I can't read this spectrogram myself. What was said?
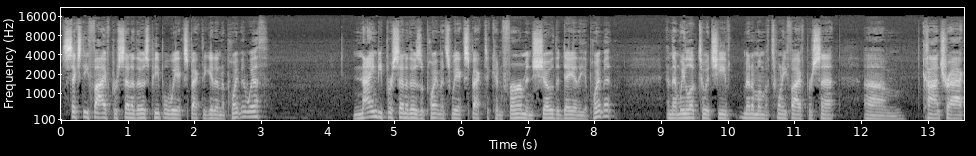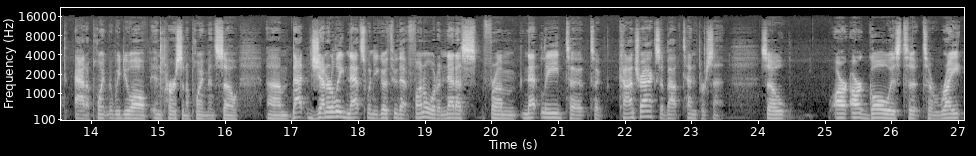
65% of those people we expect to get an appointment with. 90% of those appointments we expect to confirm and show the day of the appointment. And then we look to achieve minimum of 25% um, contract at appointment. We do all in-person appointments. So um, that generally nets when you go through that funnel would net us from net lead to, to contracts about 10%. So our our goal is to to write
